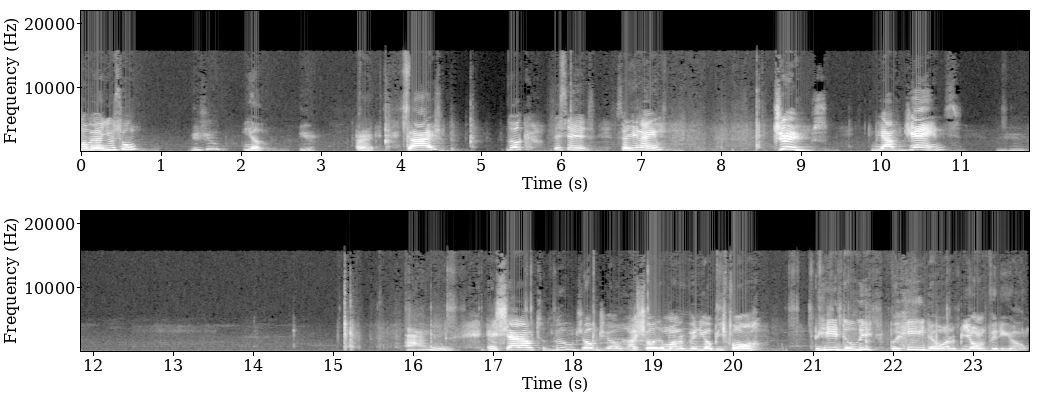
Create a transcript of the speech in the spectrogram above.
Want to be on YouTube? YouTube? Yeah. Yeah. All right, guys. Look, this is. Say your name. James. We have James. Ow. And shout out to Lil Jojo. I showed him on a video before. But he delete but he didn't want to be on video.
